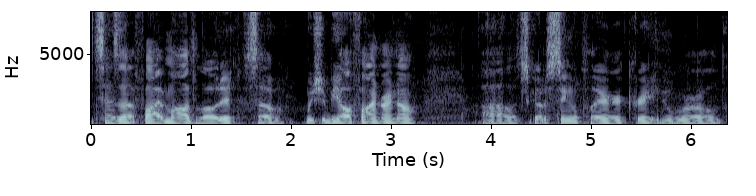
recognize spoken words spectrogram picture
It says uh, 5 mod loaded, so we should be all fine right now. Uh, let's go to single player, create new world.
